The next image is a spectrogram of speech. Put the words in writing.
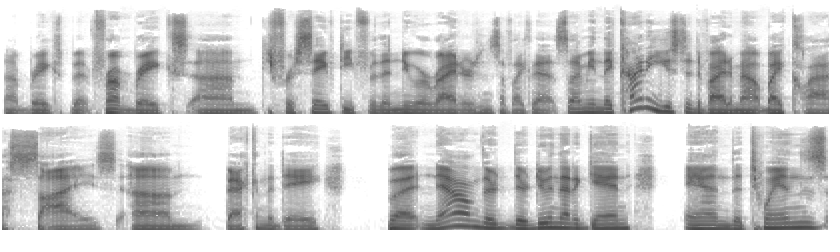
not brakes, but front brakes um, for safety for the newer riders and stuff like that. So I mean, they kind of used to divide them out by class size um, back in the day, but now they're they're doing that again. And the twins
